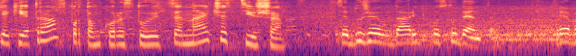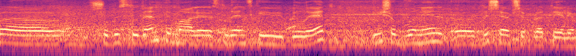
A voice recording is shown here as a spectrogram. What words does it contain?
які транспортом користуються найчастіше. Це дуже вдарить по студентам. Треба, щоб студенти мали студентський білет і щоб вони е, дешевше платили.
